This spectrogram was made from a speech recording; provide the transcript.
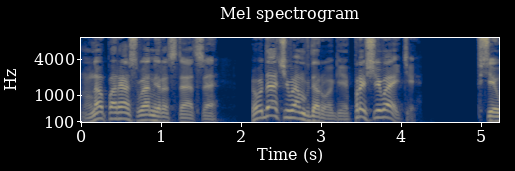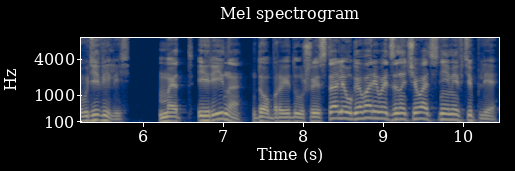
но пора с вами расстаться. Удачи вам в дороге, прощевайте». Все удивились. Мэт и Рина, добрые души, стали уговаривать заночевать с ними в тепле.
